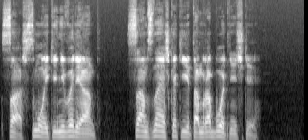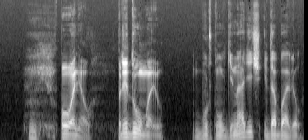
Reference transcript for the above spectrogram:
Саш, с мойки не вариант. Сам знаешь, какие там работнички». «Понял. Придумаю», — буркнул Геннадич и добавил.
